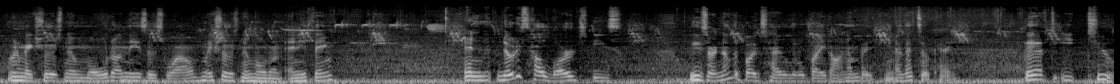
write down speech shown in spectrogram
I'm to make sure there's no mold on these as well. Make sure there's no mold on anything. And notice how large these leaves are. Now the bugs had a little bite on them, but you know, that's okay. They have to eat too.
